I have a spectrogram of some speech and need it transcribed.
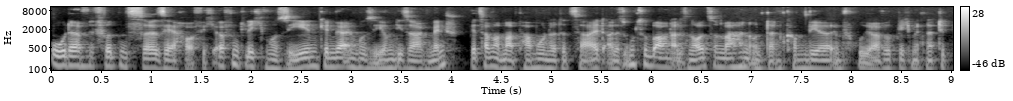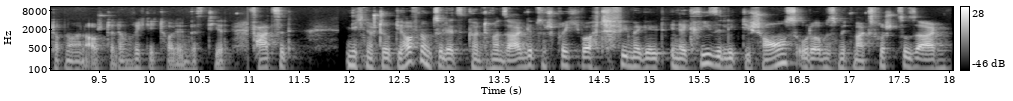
Oder viertens, äh, sehr häufig öffentlich, Museen. Kennen wir ein Museum, die sagen, Mensch, jetzt haben wir mal ein paar Monate Zeit, alles umzubauen, alles neu zu machen und dann kommen wir im Frühjahr wirklich mit einer tiptop neuen Ausstellung richtig toll investiert. Fazit, nicht nur stirbt die Hoffnung zuletzt, könnte man sagen, gibt es ein Sprichwort, vielmehr gilt, in der Krise liegt die Chance oder um es mit Max Frisch zu sagen,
